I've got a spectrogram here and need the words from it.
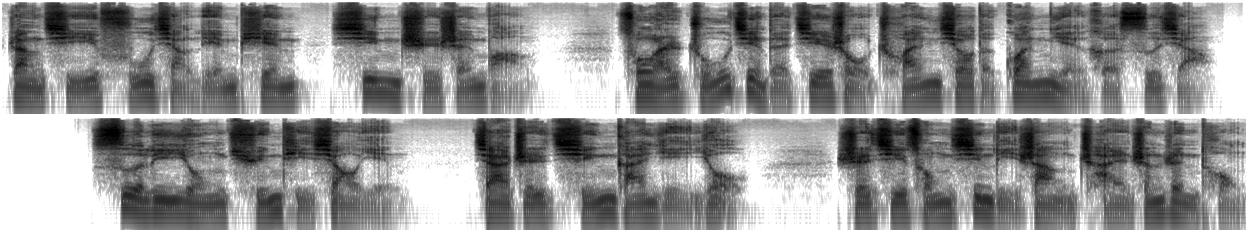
让其浮想联翩、心驰神往，从而逐渐地接受传销的观念和思想。四、利用群体效应，加之情感引诱，使其从心理上产生认同。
